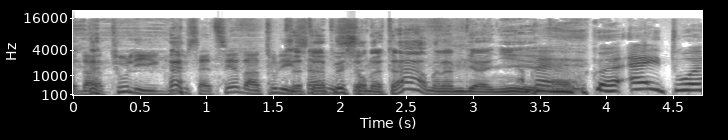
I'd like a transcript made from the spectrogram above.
de- dans tous les goûts, ça tire dans tous les Vous êtes sens. un peu sur le tard, Madame Gagné. Ben, euh, hey, toi,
